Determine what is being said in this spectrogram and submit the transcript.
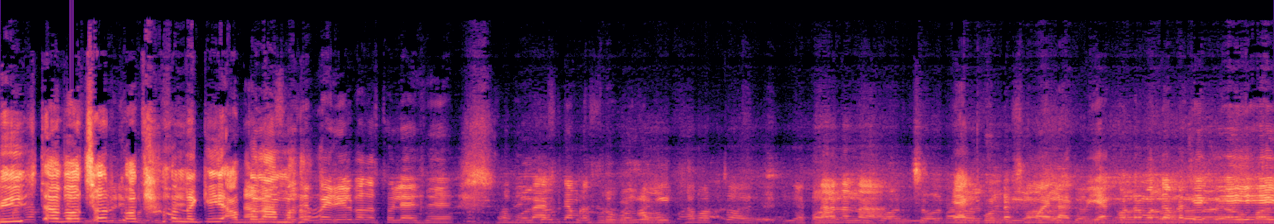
বিশটা বছর কথা বল নাকি আব্বা না আম্মা ভাই রেল চলে আসে সজীব ভাই আসলে আমরা? শুরু করব আগে খাবারটা না না না এক ঘণ্টা সময় লাগবে। এক ঘণ্টার মধ্যে আমরা কেক এই এই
